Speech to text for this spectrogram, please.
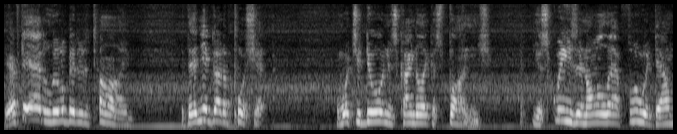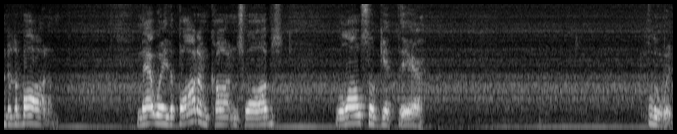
You have to add a little bit at a time, but then you got to push it. And what you're doing is kind of like a sponge. You're squeezing all that fluid down to the bottom. And that way the bottom cotton swabs will also get their fluid.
